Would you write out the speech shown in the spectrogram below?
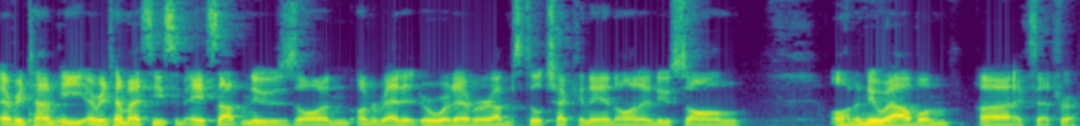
Every time he, every time I see some Aesop news on on Reddit or whatever, I'm still checking in on a new song, on a new album, uh, etc.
